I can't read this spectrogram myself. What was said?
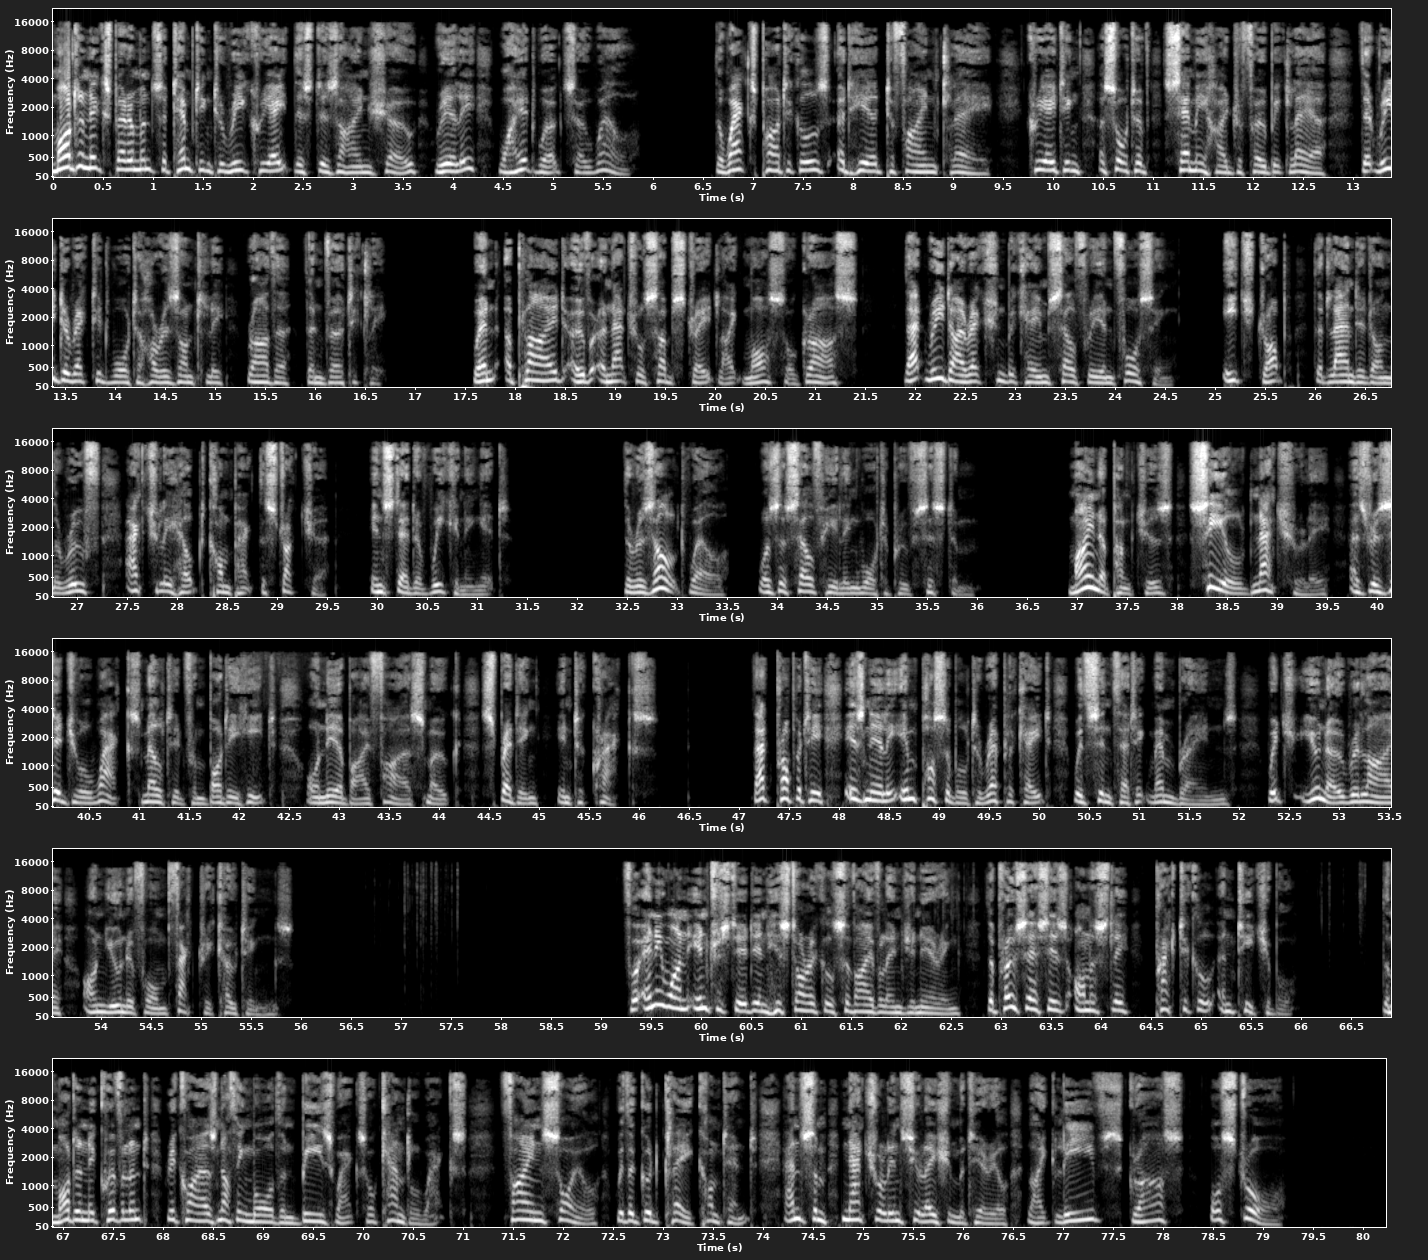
Modern experiments attempting to recreate this design show, really, why it worked so well. The wax particles adhered to fine clay, creating a sort of semi-hydrophobic layer that redirected water horizontally rather than vertically. When applied over a natural substrate like moss or grass, that redirection became self-reinforcing. Each drop that landed on the roof actually helped compact the structure, instead of weakening it. The result, well, was a self-healing waterproof system. Minor punctures sealed naturally as residual wax melted from body heat or nearby fire smoke, spreading into cracks. That property is nearly impossible to replicate with synthetic membranes, which, you know, rely on uniform factory coatings. For anyone interested in historical survival engineering, the process is honestly practical and teachable. The modern equivalent requires nothing more than beeswax or candle wax, fine soil with a good clay content, and some natural insulation material like leaves, grass or straw.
